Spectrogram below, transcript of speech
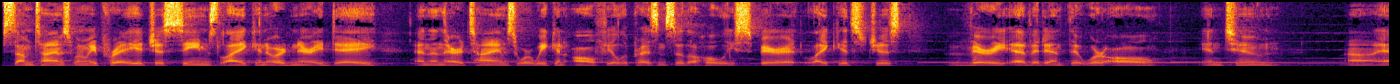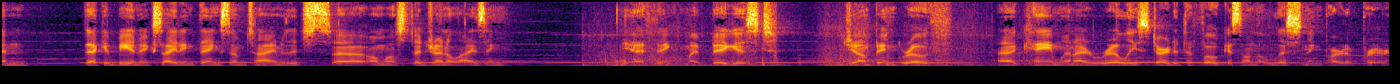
Sometimes when we pray, it just seems like an ordinary day. And then there are times where we can all feel the presence of the Holy Spirit, like it's just very evident that we're all in tune. Uh, and that could be an exciting thing sometimes. It's uh, almost adrenalizing. Yeah, I think my biggest jump in growth uh, came when I really started to focus on the listening part of prayer.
